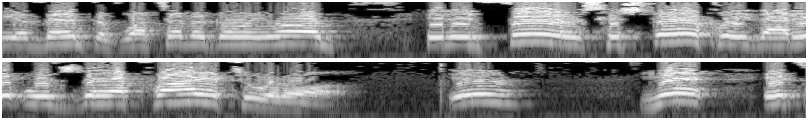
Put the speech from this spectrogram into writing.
the event of what's ever going on, it infers historically that it was there prior to it all. Yeah? Yet, it's,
